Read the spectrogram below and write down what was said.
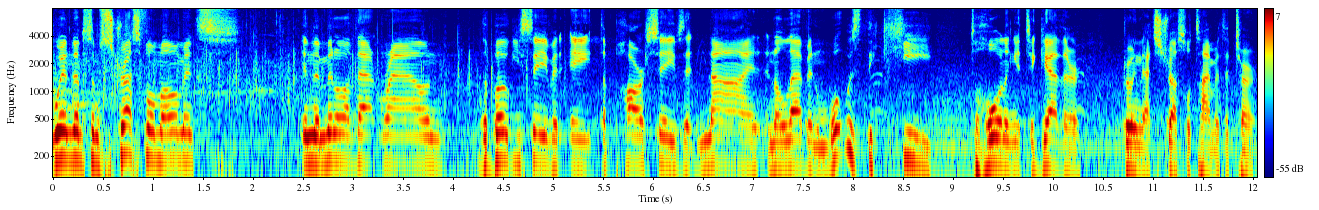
Wyndham, some stressful moments in the middle of that round. The bogey save at eight, the par saves at nine and 11. What was the key to holding it together during that stressful time at the turn?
